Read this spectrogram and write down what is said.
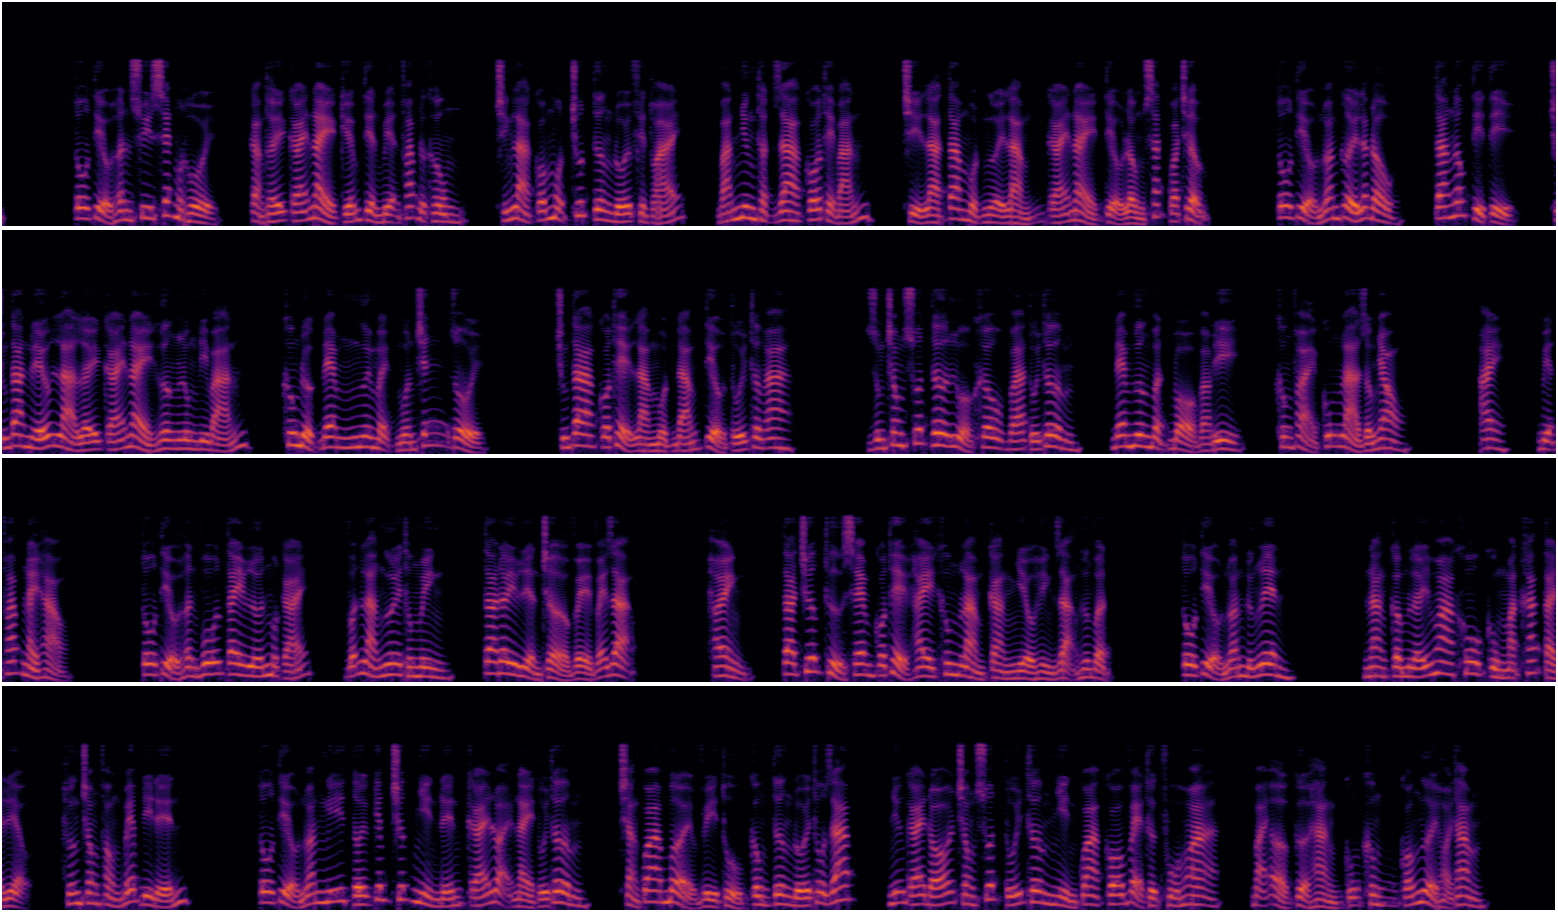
Tô Tiểu Hân suy xét một hồi, cảm thấy cái này kiếm tiền biện pháp được không, chính là có một chút tương đối phiền thoái, bán nhưng thật ra có thể bán, chỉ là ta một người làm cái này tiểu lồng sắt quá chậm. Tô Tiểu Loan cười lắc đầu, ta ngốc tỉ tỉ, chúng ta nếu là lấy cái này hương lung đi bán, không được đem ngươi mệt muốn chết rồi. Chúng ta có thể làm một đám tiểu túi thơm A. Dùng trong suốt tơ lụa khâu và túi thơm, đem hương vật bỏ vào đi, không phải cũng là giống nhau. Ai, biện pháp này hảo. Tô Tiểu Hân vỗ tay lớn một cái, vẫn là ngươi thông minh, ta đây liền trở về vẽ dạng. Hành, ta trước thử xem có thể hay không làm càng nhiều hình dạng hương vật. Tô Tiểu Loan đứng lên. Nàng cầm lấy hoa khô cùng mặt khác tài liệu, hướng trong phòng bếp đi đến. Tô Tiểu Loan nghĩ tới kiếp trước nhìn đến cái loại này túi thơm, chẳng qua bởi vì thủ công tương đối thô giáp, những cái đó trong suốt túi thơm nhìn qua có vẻ thực phù hoa, bãi ở cửa hàng cũng không có người hỏi thăm.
